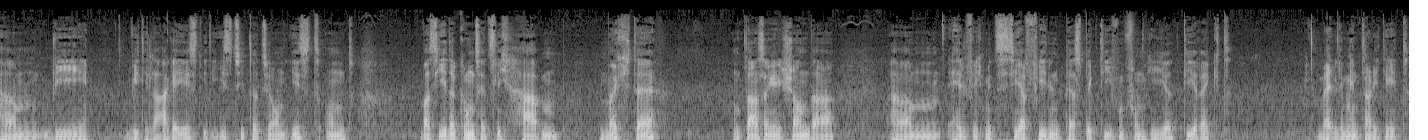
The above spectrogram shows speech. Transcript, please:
ähm, wie, wie die Lage ist, wie die Ist-Situation ist und was jeder grundsätzlich haben möchte, und da sage ich schon, da ähm, helfe ich mit sehr vielen Perspektiven von hier direkt, weil die Mentalität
